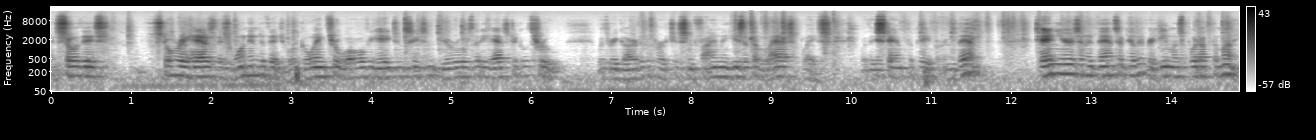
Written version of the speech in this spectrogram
And so this story has this one individual going through all the agencies and bureaus that he has to go through with regard to the purchase, and finally he's at the last place where they stamp the paper. And then, 10 years in advance of delivery, he must put up the money,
